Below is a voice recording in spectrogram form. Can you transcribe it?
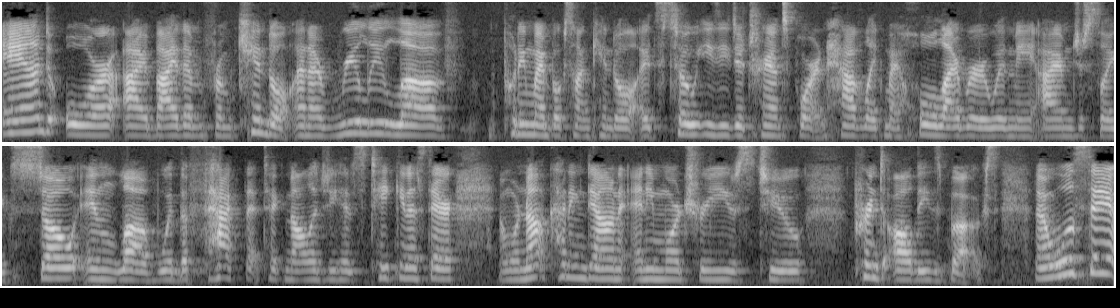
and or I buy them from Kindle. And I really love putting my books on Kindle. It's so easy to transport and have like my whole library with me. I'm just like so in love with the fact that technology has taken us there and we're not cutting down any more trees to print all these books. Now I will say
